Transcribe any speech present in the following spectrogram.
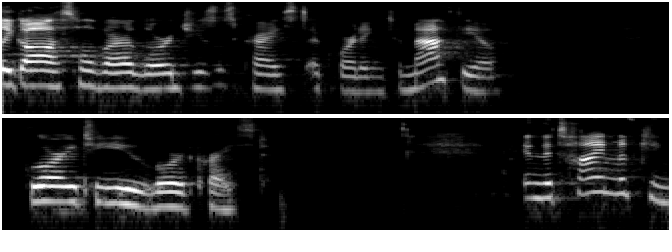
Holy Gospel of our Lord Jesus Christ according to Matthew. Glory to you, Lord Christ. In the time of King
